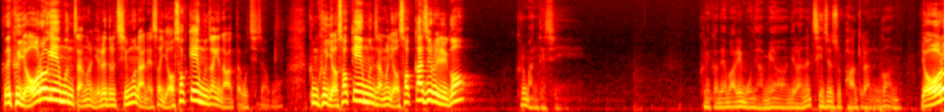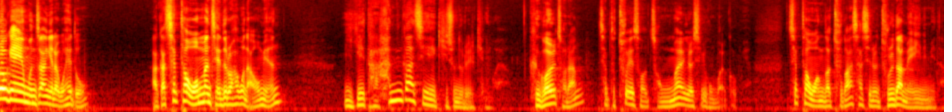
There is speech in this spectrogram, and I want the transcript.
근데 그 여러 개의 문장을 예를 들어 지문 안에서 여섯 개의 문장이 나왔다고 치자고. 그럼 그 여섯 개의 문장을 여섯 가지로 읽어? 그럼 안 되지. 그러니까 내 말이 뭐냐면 이라는 재진술 파악이라는 건 여러 개의 문장이라고 해도 아까 챕터 1만 제대로 하고 나오면 이게 다 한 가지의 기준으로 읽히는 거야. 그걸 저랑 챕터 2에서 정말 열심히 공부할 거고요. 챕터 1과 2가 사실은 둘 다 메인입니다.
